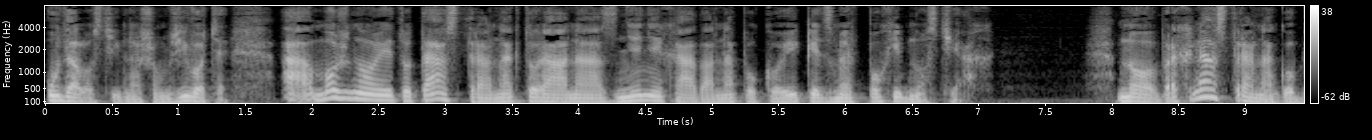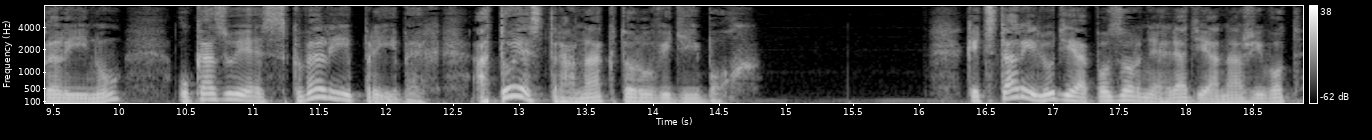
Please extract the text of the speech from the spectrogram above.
udalostí v našom živote. A možno je to tá strana, ktorá nás nenecháva na pokoji, keď sme v pochybnostiach. No vrchná strana gobelínu ukazuje skvelý príbeh a to je strana, ktorú vidí Boh. Keď starí ľudia pozorne hľadia na život,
